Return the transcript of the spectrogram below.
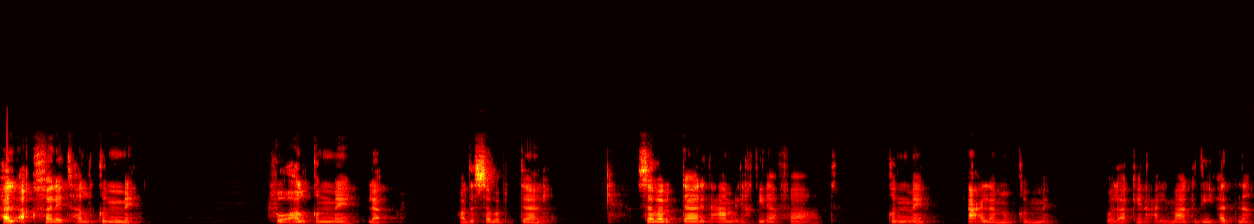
هل أقفلت هالقمة فوق هالقمة؟ لا. هذا السبب الثاني. السبب الثالث عامل اختلافات قمة أعلى من قمة ولكن على الماكدي أدنى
